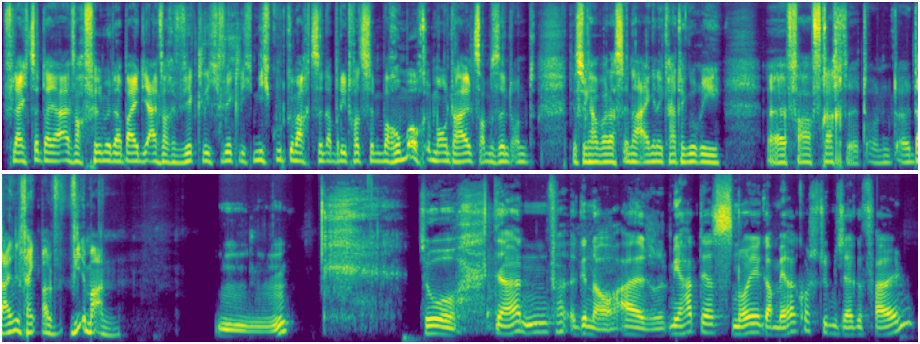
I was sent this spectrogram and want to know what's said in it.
vielleicht sind da ja einfach Filme dabei, die einfach wirklich, wirklich nicht gut gemacht sind, aber die trotzdem, warum auch immer, unterhaltsam sind. Und deswegen haben wir das in eine eigene Kategorie äh, verfrachtet. Und äh, Daniel fängt mal wie immer an. Mhm. So, dann, genau, also, mir hat das neue Gamera-Kostüm sehr gefallen.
